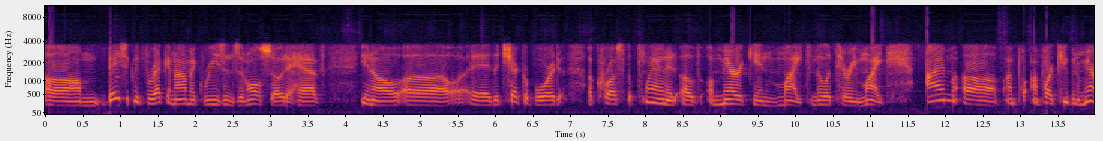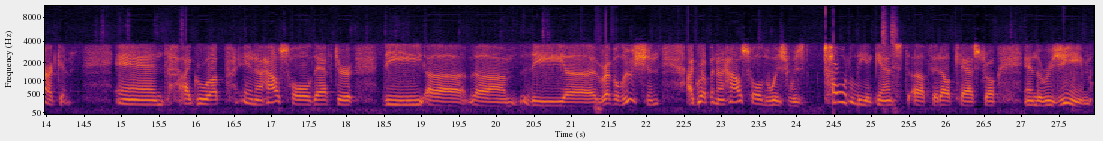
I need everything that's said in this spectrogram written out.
um basically for economic reasons and also to have you know uh, uh the checkerboard across the planet of American might military might i'm uh i'm i'm part cuban american and I grew up in a household after the uh, um, the uh, revolution. I grew up in a household which was totally against uh, Fidel Castro and the regime.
